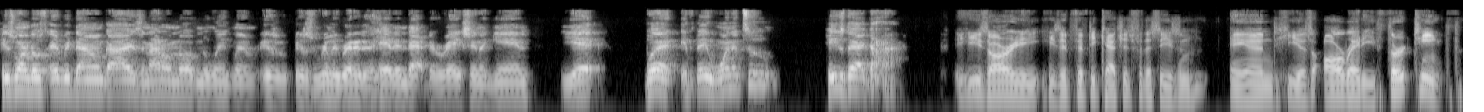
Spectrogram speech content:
He's one of those every down guys, and I don't know if New England is is really ready to head in that direction again yet. But if they wanted to, he's that guy. He's already he's at 50 catches for the season, and he is already 13th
